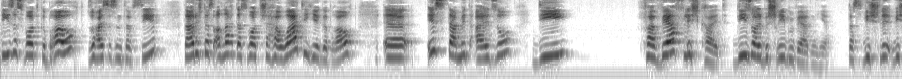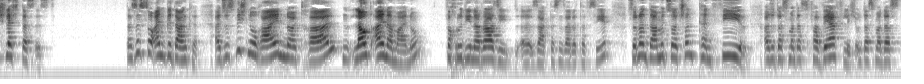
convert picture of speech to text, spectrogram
dieses Wort gebraucht, so heißt es im Tafsir, dadurch, dass Allah das Wort Shahawati hier gebraucht, äh, ist damit also die Verwerflichkeit, die soll beschrieben werden hier. Das, wie, schle wie schlecht das ist. Das ist so ein Gedanke. Also es ist nicht nur rein neutral, laut einer Meinung, Fakhruddin Razi äh, sagt das in seiner Tafsir, sondern damit soll schon Tanfir, also dass man das verwerflich und dass man das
